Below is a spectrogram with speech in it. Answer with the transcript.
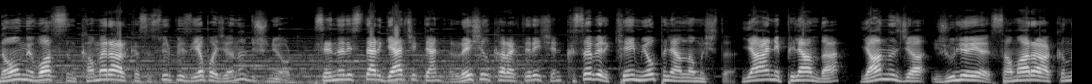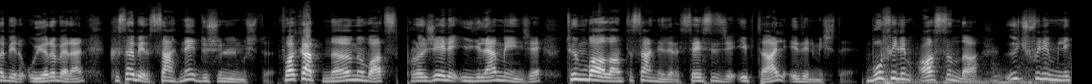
Naomi Watts'ın kamera arkası sürpriz yapacağını düşünüyordu. Senaristler gerçekten Rachel karakteri için kısa bir cameo planlamıştı. Yani planda yalnızca Julia'ya Samara hakkında bir uyarı veren kısa bir sahne düşünülmüştü. Fakat Naomi Watts projeyle ilgilenmeyince tüm bağlantı sahneleri sessizce iptal edilmişti. Bu film aslında 3 filmlik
